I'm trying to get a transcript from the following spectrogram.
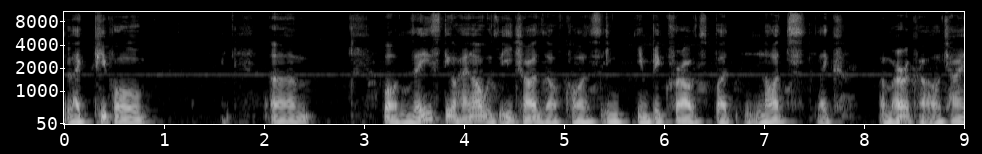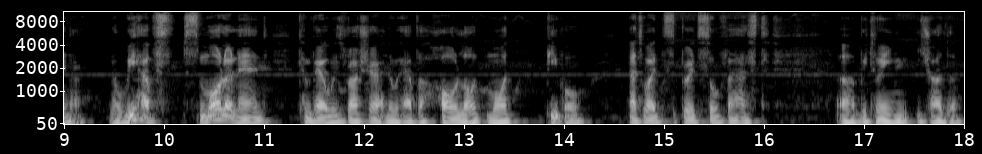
like people, um, well, they still hang out with each other, of course, in in big crowds, but not like America or China. No, we have s- smaller land compared with Russia, and we have a whole lot more people. That's why it spreads so fast uh, between each other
